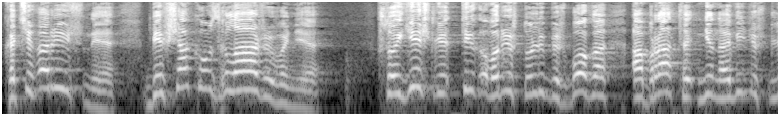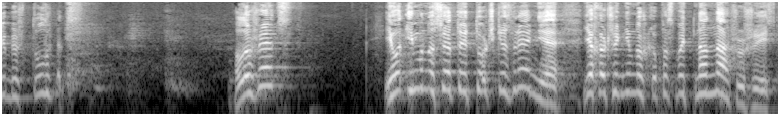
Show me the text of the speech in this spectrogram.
категоричные, без всякого сглаживания, что если ты говоришь, что любишь Бога, а брата ненавидишь, любишь, то лжец. Лжец. И вот именно с этой точки зрения я хочу немножко посмотреть на нашу жизнь.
